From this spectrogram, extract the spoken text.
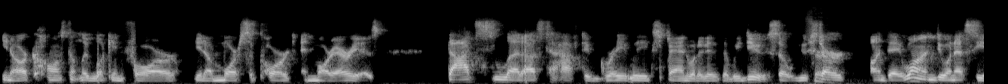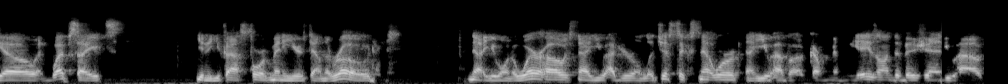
you know, are constantly looking for, you know, more support in more areas. That's led us to have to greatly expand what it is that we do. So you sure. start on day one doing SEO and websites, you know, you fast forward many years down the road. Now you own a warehouse. Now you have your own logistics network. Now you have a government liaison division. You have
